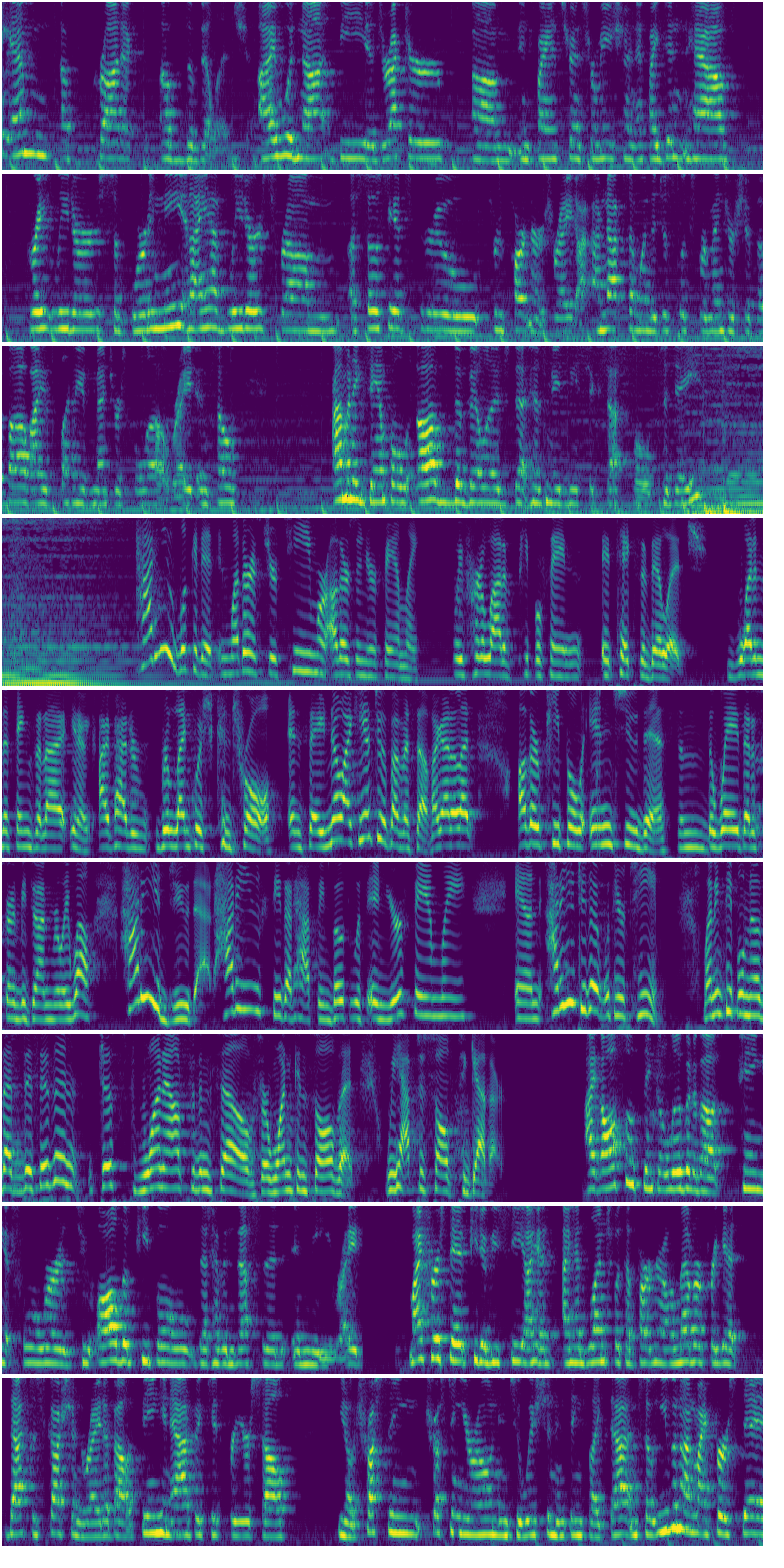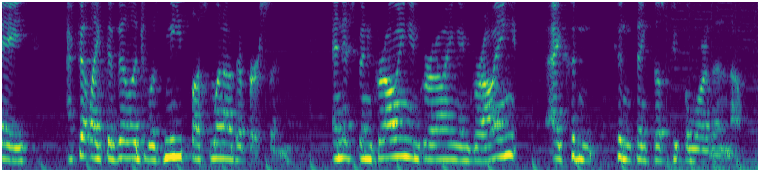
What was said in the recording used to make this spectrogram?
I am a product of the village. I would not be a director um, in finance transformation if I didn't have great leaders supporting me. And i have leaders from associates through through partners right? I, am not someone that just looks for mentorship above. I have plenty of mentors below right? And so i'm an example of the village that has made me successful to date. How do you look at it and whether it's your team or others in your family we've heard a lot of people saying it takes a village one of the things that I, you know, I've had to relinquish control and say, no, I can't do it by myself. I got to let other people into this and the way that it's going to be done really well. How do you do that? How do you see that happening both within your family and how do you do that with your team? Letting people know that this isn't just one out for themselves or one can solve it. We have to solve together. I also think a little bit about paying it forward to all the people that have invested in me, right? My first day at PwC, I had I had lunch with a partner. I'll never forget that discussion, right, about being an advocate for yourself, you know, trusting trusting your own intuition and things like that. And so even on my first day, I felt like the village was me plus one other person. And it's been growing and growing and growing. I couldn't couldn't thank those people more than enough.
